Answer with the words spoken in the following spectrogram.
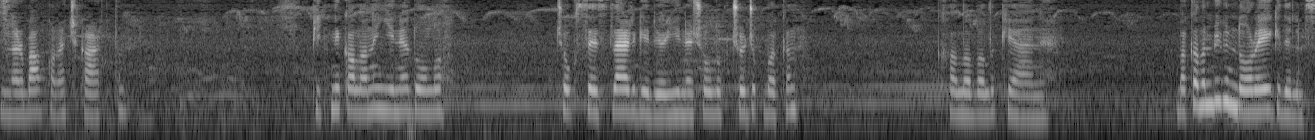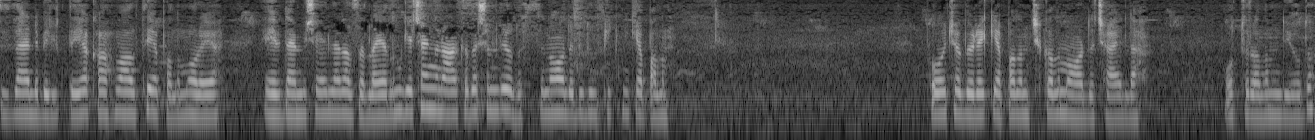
Bunları balkona çıkarttım. Piknik alanı yine dolu. Çok sesler geliyor. Yine çoluk çocuk bakın. Kalabalık yani. Bakalım bir gün de oraya gidelim sizlerle birlikte. Ya kahvaltı yapalım oraya. Evden bir şeyler hazırlayalım. Geçen gün arkadaşım diyordu sizin orada bir gün piknik yapalım. Poğaça börek yapalım çıkalım orada çayla. Oturalım diyordu.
